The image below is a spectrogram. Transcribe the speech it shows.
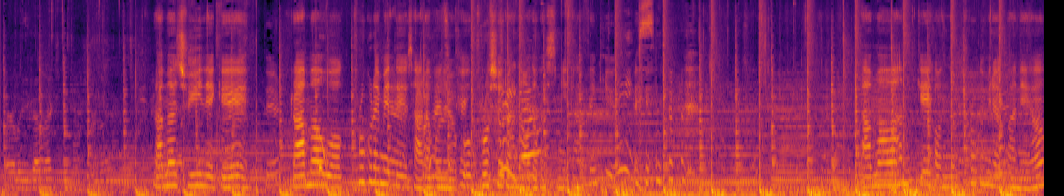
Apparently you got an extra brochure. 라마 주인에게 네. 라마 웍 프로그램에 대해서 알아보려고 브로셔를 하나 얻어봤습니다. 라마와 함께 걷는 프로그램이라고 하네요.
